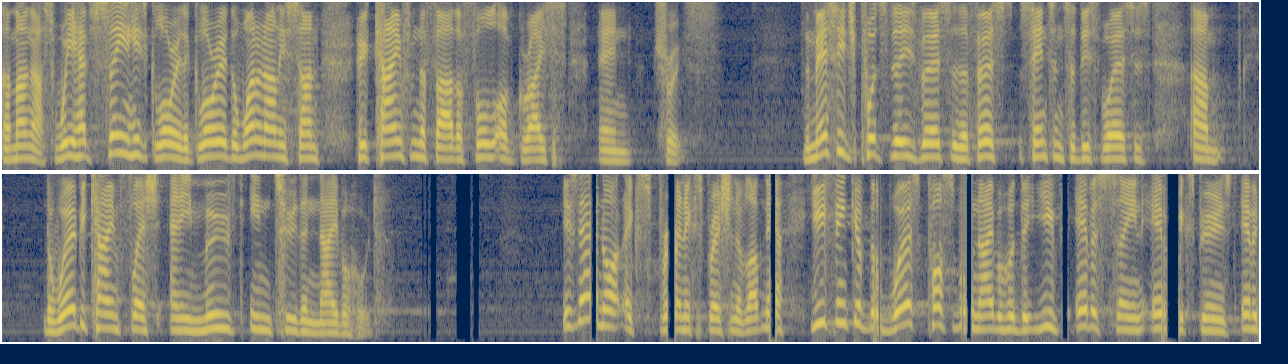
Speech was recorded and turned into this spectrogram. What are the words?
among us. We have seen his glory, the glory of the one and only Son who came from the Father, full of grace and truth. The message puts these verses, the first sentence of this verse is um, the Word became flesh and he moved into the neighborhood. Is that not an expression of love? Now, you think of the worst possible neighborhood that you've ever seen, ever experienced, ever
